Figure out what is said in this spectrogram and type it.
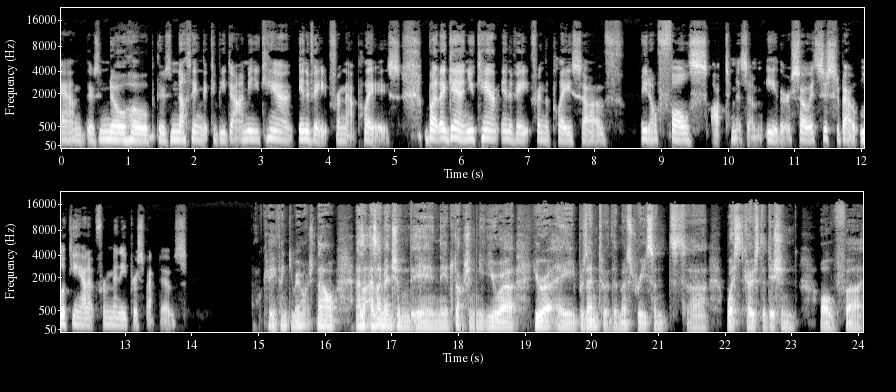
and there's no hope there's nothing that could be done i mean you can't innovate from that place but again you can't innovate from the place of you know false optimism either so it's just about looking at it from many perspectives Okay, thank you very much. Now, as, as I mentioned in the introduction, you are you're a presenter at the most recent uh, West Coast edition of uh,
